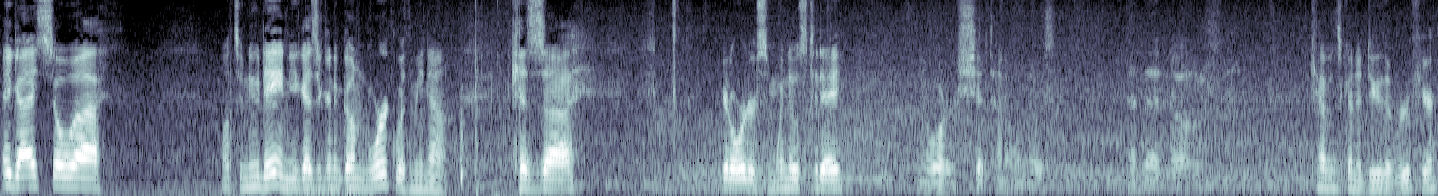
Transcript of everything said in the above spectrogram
Hey guys, so uh, well, it's a new day and you guys are gonna go and work with me now. Cause uh, I'm gonna order some windows today. I'm gonna order a shit ton of windows. And then um, Kevin's gonna do the roof here.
